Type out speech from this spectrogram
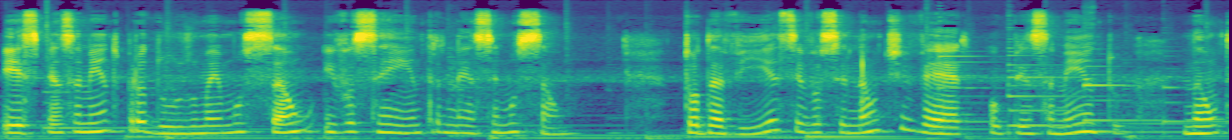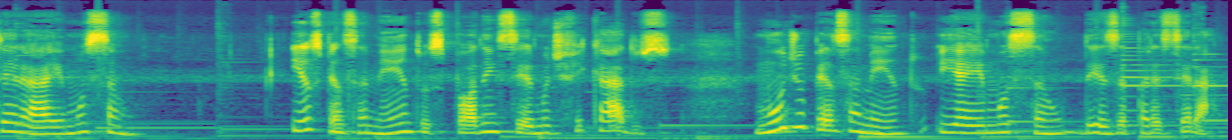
Esse pensamento produz uma emoção e você entra nessa emoção. Todavia, se você não tiver o pensamento, não terá emoção. E os pensamentos podem ser modificados. Mude o pensamento e a emoção desaparecerá.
